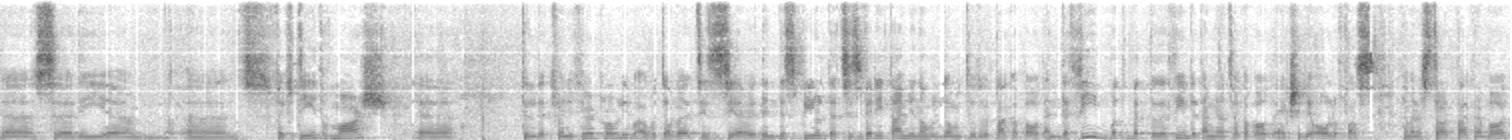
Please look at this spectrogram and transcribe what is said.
uh, so the um, uh, 15th of March uh, till the 23rd probably, but whatever it is uh, within this period, that is very timely now we're going to talk about. And the theme, but, but the theme that I'm going to talk about, actually all of us, I'm going to start talking about,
